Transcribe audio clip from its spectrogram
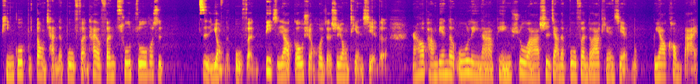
评估不动产的部分，它有分出租或是自用的部分，地址要勾选或者是用填写的，然后旁边的屋龄啊、平数啊、市价的部分都要填写，不要空白，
